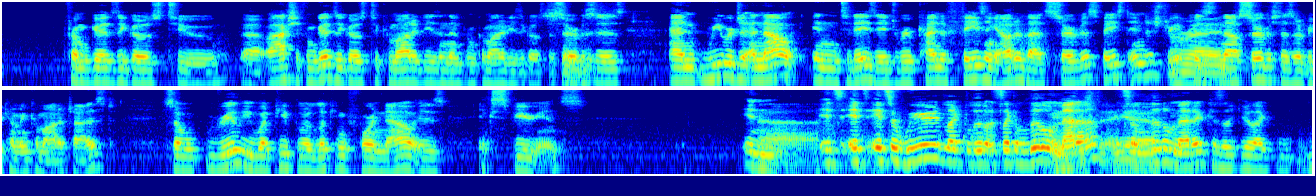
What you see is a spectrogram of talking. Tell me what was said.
from goods it goes to uh, well, actually from goods it goes to commodities and then from commodities it goes to Service. services and we were ju- and now in today's age we're kind of phasing out of that service based industry because Right. now services are becoming commoditized so really what people are looking for now is experience in Uh, it's it's it's a weird like little it's like a little meta it's yeah. a little meta because like you're like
